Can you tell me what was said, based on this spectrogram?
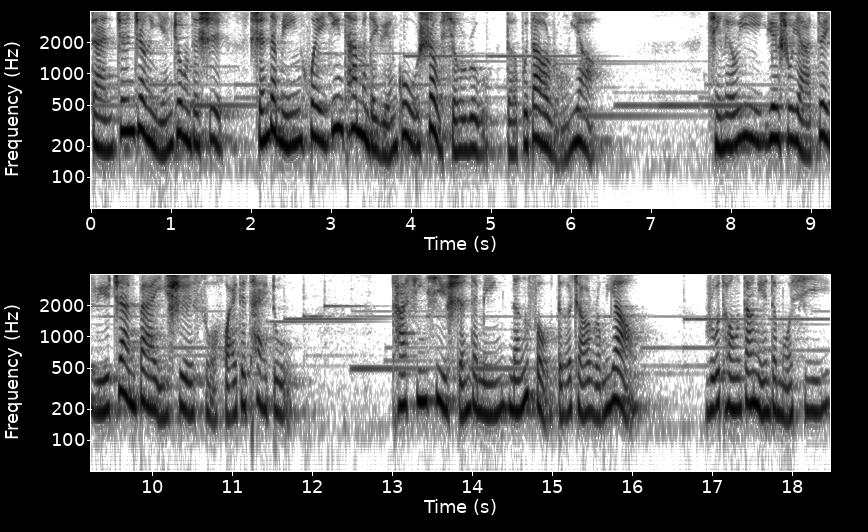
但真正严重的是，神的名会因他们的缘故受羞辱，得不到荣耀。请留意约书亚对于战败一事所怀的态度。他心系神的名能否得着荣耀，如同当年的摩西。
